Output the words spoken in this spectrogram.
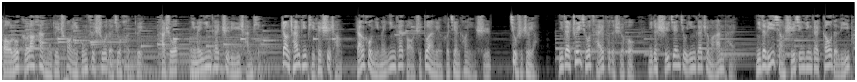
保罗·格拉汉姆对创业公司说的就很对。他说：“你们应该致力于产品，让产品匹配市场，然后你们应该保持锻炼和健康饮食。”就是这样。你在追求财富的时候，你的时间就应该这么安排。你的理想时薪应该高的离谱，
